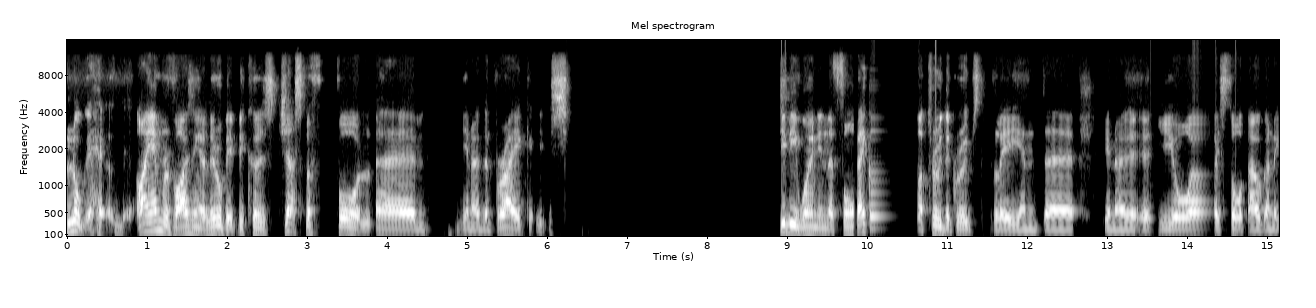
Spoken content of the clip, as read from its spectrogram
Look, I am revising a little bit because just before um, you know the break, City weren't in the form. They got, got through the groups, Lee and uh, you know you always thought they were going to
